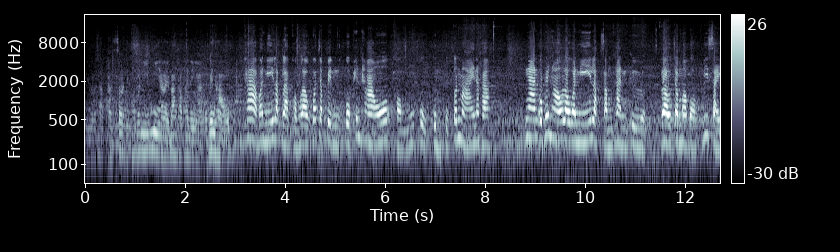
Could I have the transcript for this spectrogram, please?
มีโทรศัพท์อะสวัสดีครับวันนี้มีอะไรบ้างครับภายในงาน Open House ค่ะ วันนี้หลักๆของเราก็จะเป็น Open House ของปลูกกลุ่มปลูกต้นไม้นะคะ งาน Open House เราวันนี้หลักสำคัญคือ เราจะมาบอกวิสัย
